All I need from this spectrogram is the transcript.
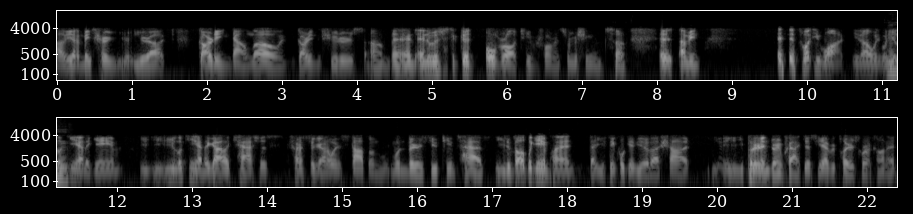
Uh, you got to make sure you're, you're uh, guarding down low and guarding the shooters. Um, and, and it was just a good overall team performance for Michigan. So, it, I mean, it, it's what you want. You know, when, when mm-hmm. you're looking at a game, you, you're looking at a guy like Cassius trying to figure out a way to stop him when very few teams have. You develop a game plan that you think will give you the best shot. You put it in during practice. You have your players work on it,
